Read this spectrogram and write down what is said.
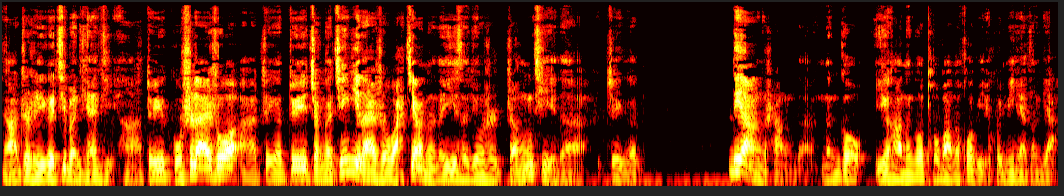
啊，这是一个基本前提啊。对于股市来说啊，这个对于整个经济来说吧，降准的意思就是整体的这个量上的能够银行能够投放的货币会明显增加。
